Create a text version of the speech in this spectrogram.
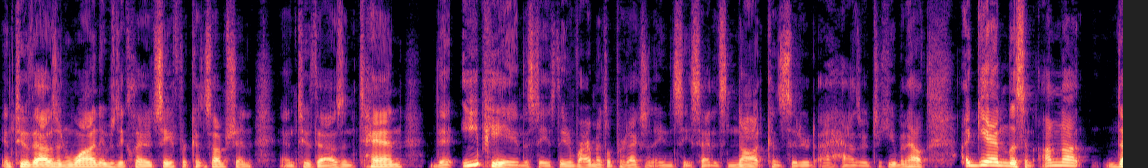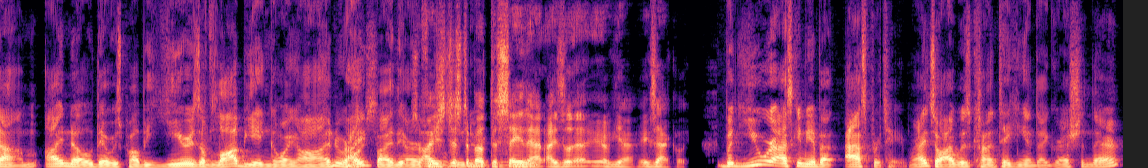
In 2001, it was declared safe for consumption. In 2010, the EPA in the States, the Environmental Protection Agency, said it's not considered a hazard to human health. Again, listen, I'm not dumb. I know there was probably years of lobbying going on, right? By the So I was just sweetener about to say that. I was, uh, yeah, exactly. But you were asking me about aspartame, right? So I was kind of taking a digression there.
